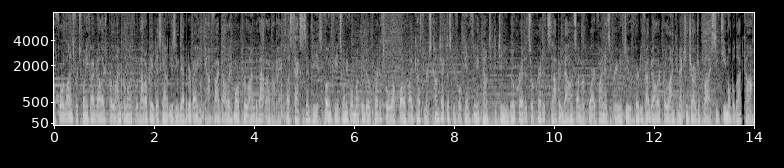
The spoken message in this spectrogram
of four lines for $25 per line per month with auto pay discount using debit or bank account. $5 more per line without auto pay, plus taxes and fees. Phone fee at 24 monthly bill credits for all well qualified customers. Contact us before canceling account to continue bill credits or credit stop and balance on required finance agreement due. $35 per line connection charge apply. Ctmobile.com.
